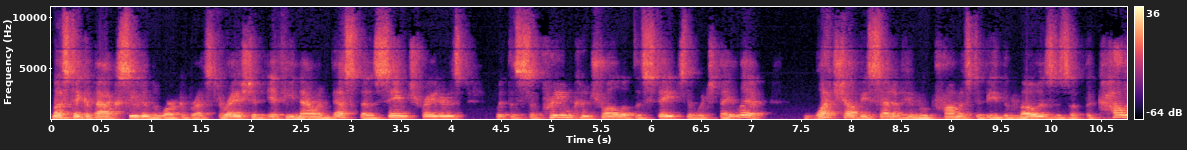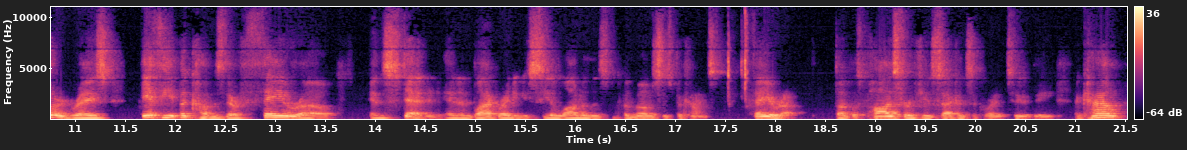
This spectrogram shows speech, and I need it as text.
must take a back seat in the work of restoration if he now invests those same traitors with the supreme control of the states in which they live. What shall be said of him who promised to be the Moses of the colored race if he becomes their Pharaoh instead? And, and in Black writing, you see a lot of this, the Moses becomes Pharaoh. Douglass paused for a few seconds, according to the account,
